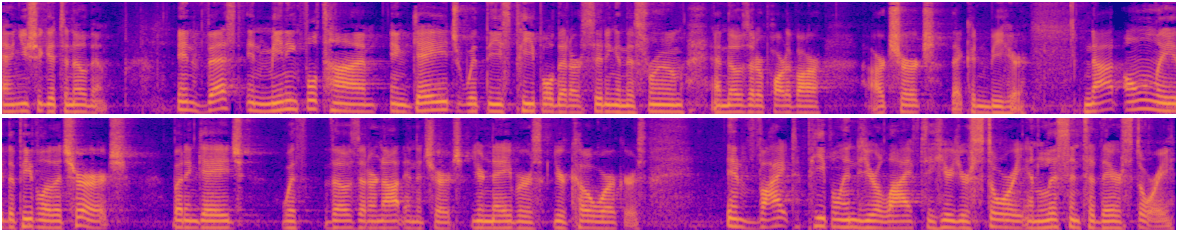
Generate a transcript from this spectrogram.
And you should get to know them invest in meaningful time, engage with these people that are sitting in this room and those that are part of our, our church that couldn't be here. Not only the people of the church, but engage with those that are not in the church, your neighbors, your coworkers. Invite people into your life to hear your story and listen to their story.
